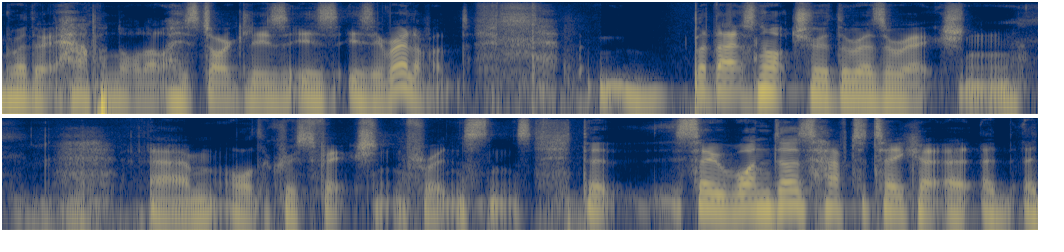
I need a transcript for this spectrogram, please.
whether it happened or not historically is, is, is, irrelevant. But that's not true of the resurrection um, or the crucifixion, for instance. That, so one does have to take a, a, a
